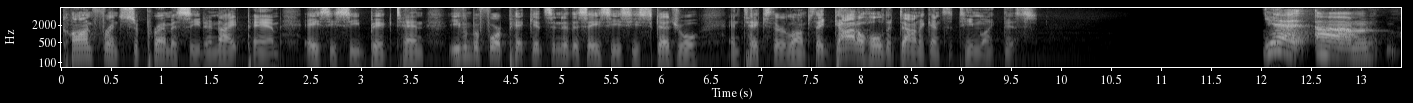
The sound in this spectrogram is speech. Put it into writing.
conference supremacy tonight. Pam, ACC Big Ten. Even before Pitt gets into this ACC schedule and takes their lumps, they got to hold it down against a team like this. Yeah. Um,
